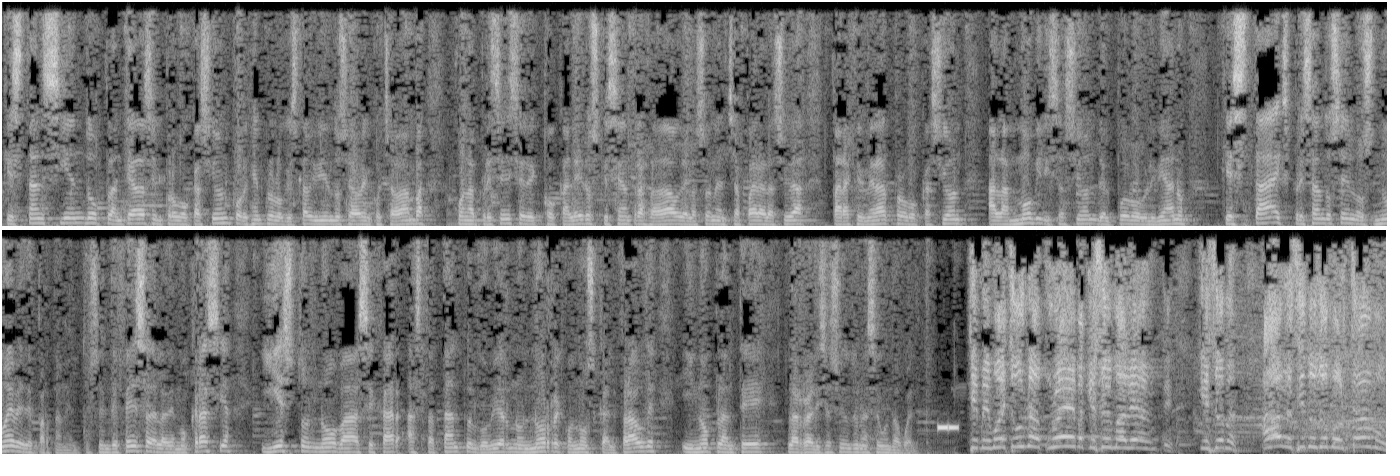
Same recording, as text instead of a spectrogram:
que están siendo planteadas en provocación, por ejemplo, lo que está viviéndose ahora en Cochabamba, con la presencia de cocaleros que se han trasladado de la zona del Chapar a la ciudad para generar provocación a la movilización del pueblo boliviano que está expresándose en los nueve departamentos. En defensa de la democracia y esto no va a cejar hasta tanto el gobierno no reconozca el fraude y no plantee la realización de una segunda vuelta que me muestre una prueba que soy maleante. Que soy Ahora si nos mostramos,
